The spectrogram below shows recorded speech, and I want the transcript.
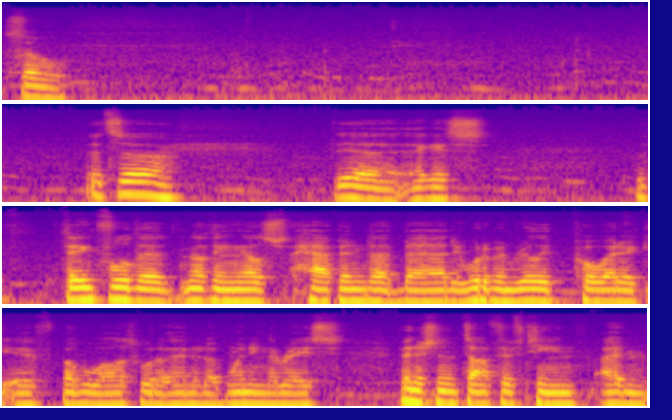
So it's uh yeah, I guess thankful that nothing else happened that bad. It would have been really poetic if Bubba Wallace would have ended up winning the race, finishing in the top 15. I'm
